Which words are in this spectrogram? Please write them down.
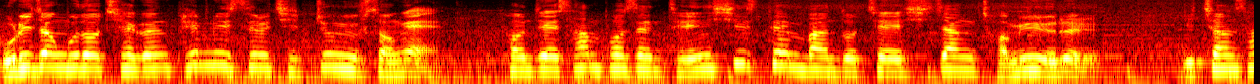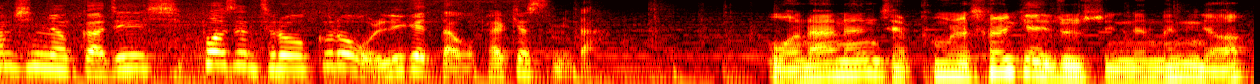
우리 정부도 최근 팹리스를 집중 육성해 현재 3%인 시스템 반도체 시장 점유율을 2030년까지 10%로 끌어올리겠다고 밝혔습니다. 원하는 제품을 설계해 줄 수 있는 능력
